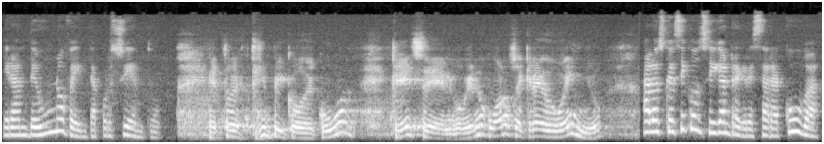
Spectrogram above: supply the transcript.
eran de un 90%. Esto es típico de Cuba, que es el gobierno cubano se cree dueño. A los que sí consigan regresar a Cuba,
